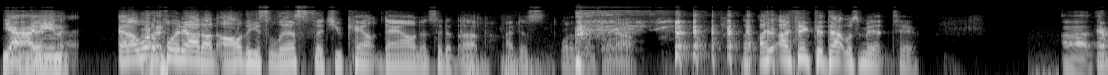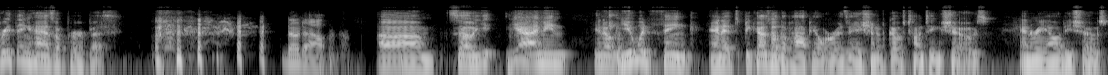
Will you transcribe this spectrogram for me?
Yeah, I mean, And I want to point out on all these lists that you count down instead of up. I just want to point that out. I, I think that that was meant too. uh, everything has a purpose. No doubt. Um, so yeah, I mean, you know, you would think, and it's because of the popularization of ghost hunting shows and reality shows,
